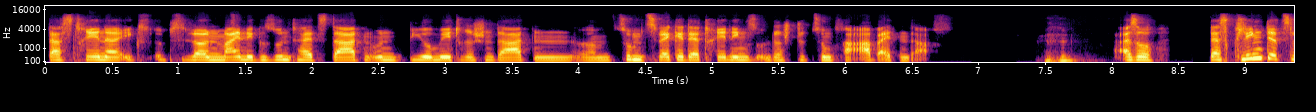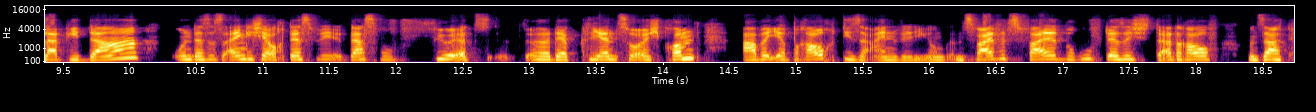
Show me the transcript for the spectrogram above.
dass Trainer XY meine Gesundheitsdaten und biometrischen Daten ähm, zum Zwecke der Trainingsunterstützung verarbeiten darf. Mhm. Also das klingt jetzt lapidar und das ist eigentlich auch das, das wofür äh, der Klient zu euch kommt. Aber ihr braucht diese Einwilligung. Im Zweifelsfall beruft er sich darauf und sagt,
